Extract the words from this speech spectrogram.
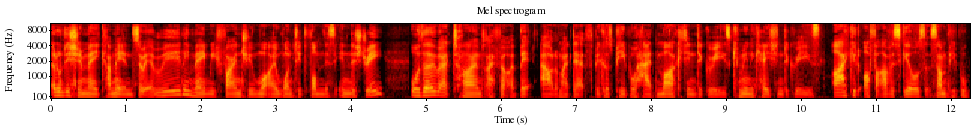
an audition may come in. So it really made me fine tune what I wanted from this industry. Although at times I felt a bit out of my depth because people had marketing degrees, communication degrees, I could offer other skills that some people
